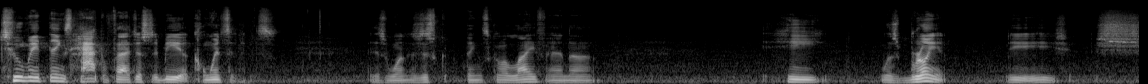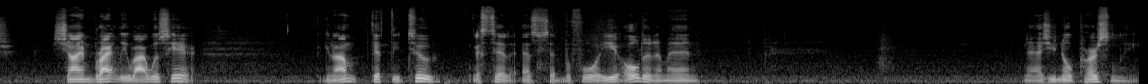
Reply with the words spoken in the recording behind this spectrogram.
too many things happen for that just to be a coincidence. It's one. It's just things called life, and uh, he was brilliant. He, he sh- shined brightly while I was here. You know, I'm 52. I said, as I said before, a year older than him, and now, as you know personally,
